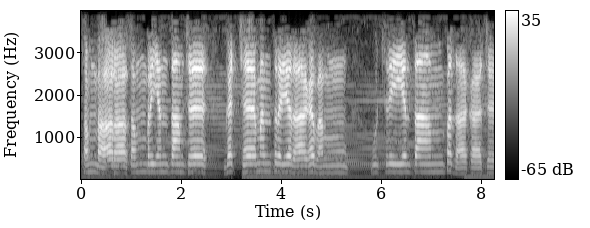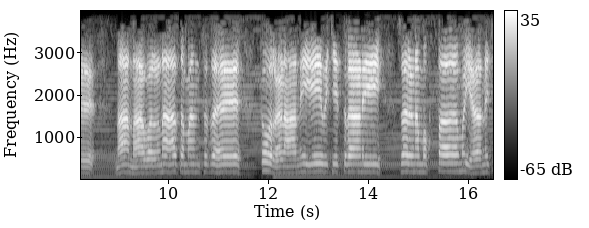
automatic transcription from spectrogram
सम्भारा सम्भ्रियन्ताम् च गच्छ मन्त्रय राघवम् उच्छ्रीयन्ताम् नानावर्णा समन्ततः तोरणानि विचित्राणि स्वर्णमुक्तामयानि च।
